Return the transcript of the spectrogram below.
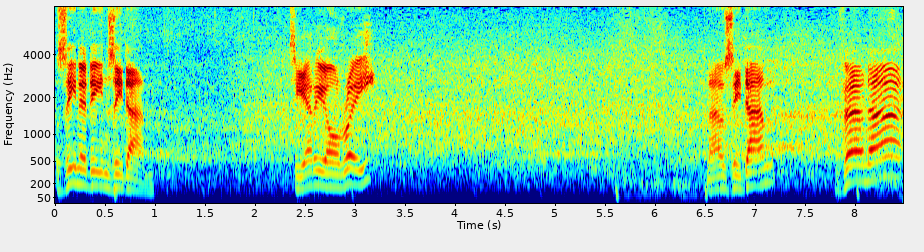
Zinedine Zidane. Thierry Henry. Now Zidane. Werner.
